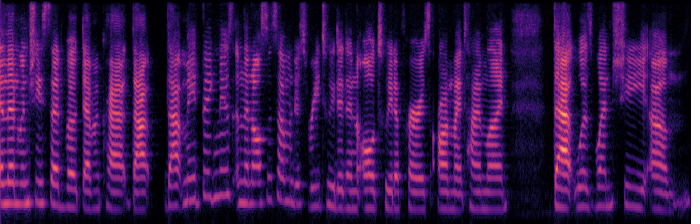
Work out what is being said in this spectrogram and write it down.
and then when she said vote democrat that that made big news. And then also someone just retweeted an old tweet of hers on my timeline that was when she um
